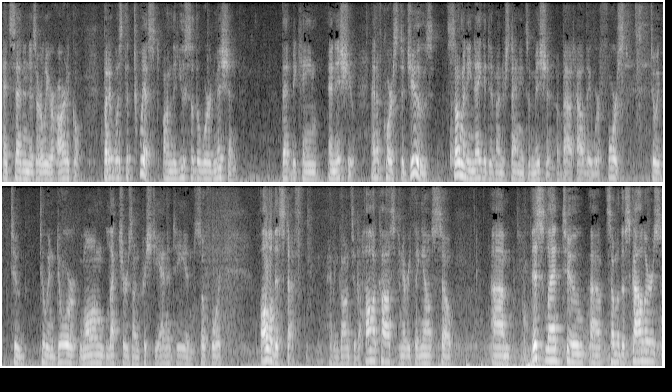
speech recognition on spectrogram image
had said in his earlier article. But it was the twist on the use of the word mission that became an issue. And of course, the Jews so many negative understandings of mission about how they were forced to, to, to endure long lectures on Christianity and so forth. All of this stuff, having gone through the Holocaust and everything else. So, um, this led to uh, some of the scholars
